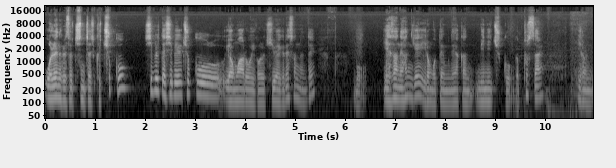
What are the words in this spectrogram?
원래는 그래서 진짜 그 축구 11대 11 축구 영화로 이걸 기획을 했었는데 뭐 예산의 한계 이런 것 때문에 약간 미니 축구 그러니까 풋살 이런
